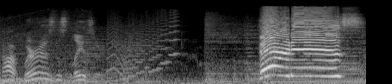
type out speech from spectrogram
God, where is this laser? There it is!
